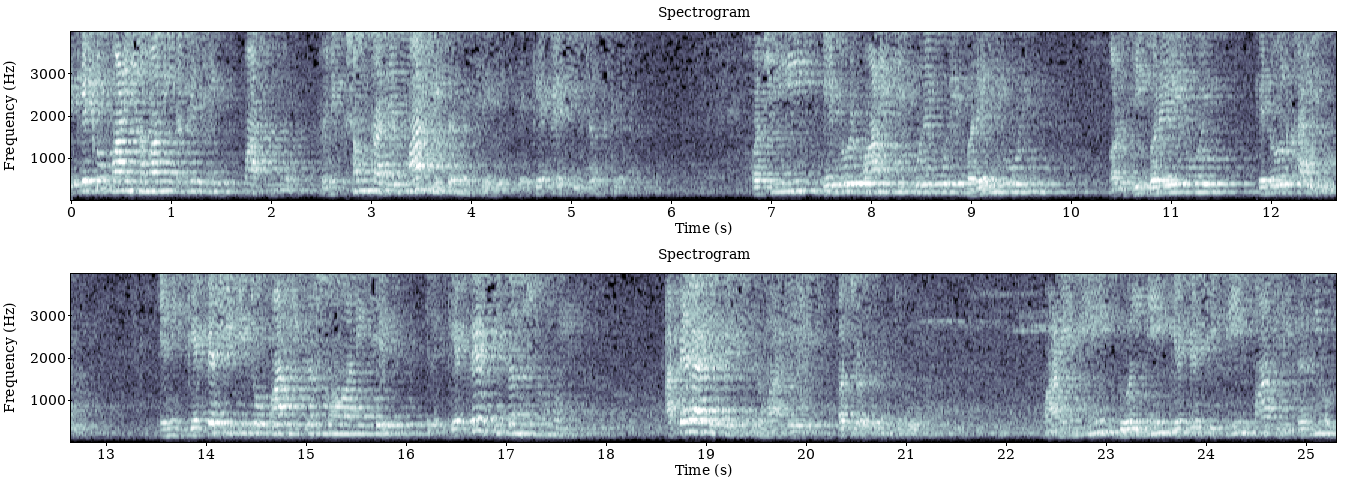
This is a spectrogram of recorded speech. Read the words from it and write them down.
કેટલું પાણી સમાવી શકે છે? પાંચ લીટર. તો એની ક્ષમતા જે પાંચ લીટરની છે, તે કેપેસિટન્સ કહેવાય. પછી એ ડોલ પાણીથી પૂરેપૂરી ભરેલી હોય, અડધી ભરેલી હોય કે ડોલ ખાલી હોય? એની કેપેસિટી તો પાંચ લીટર સમાવવાની છે, એટલે કેપેસિટન્સનું મૂલ્ય આપેલા કેપેસિટર માટે અચળ બનતું હોય. પાણીની, ડોલની કેપેસિટી પાંચ લીટરની હોય.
